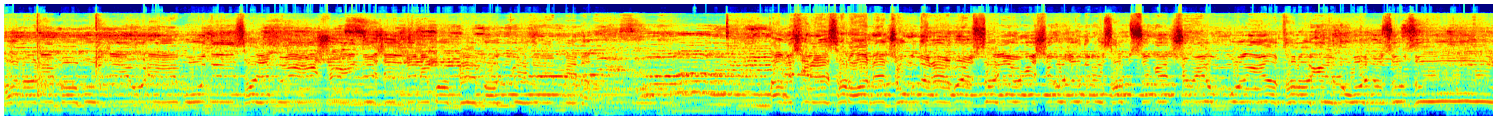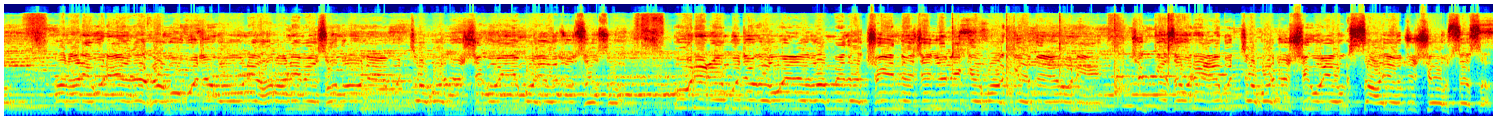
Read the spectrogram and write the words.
하나님 아버지 우리의 모든 삶을 종들을 불쌍히 여기시고 저들의 삶 속에 주의 영광이 나타나게 도와주소서. 하나님 우리 연약하고 부족한 우리 하나님의 손으로 우리를 붙잡아 주시고 임하여 주소서. 우리는 부족하고 연약합니다. 주인 되신 주님께 맡겨드리오니 주께서 우리를 붙잡아 주시고 역사하여 주시옵소서.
